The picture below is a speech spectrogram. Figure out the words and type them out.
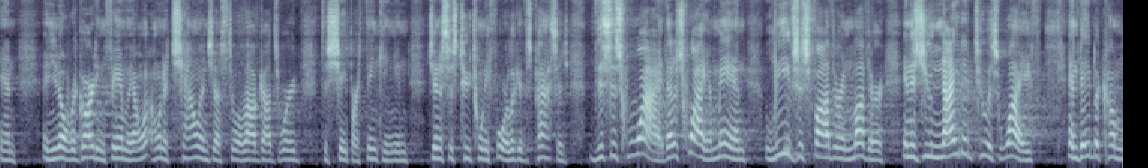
And, and you know, regarding family, I want, I want to challenge us to allow God's word to shape our thinking. In Genesis 2.24, look at this passage. This is why, that is why a man leaves his father and mother and is united to his wife, and they become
